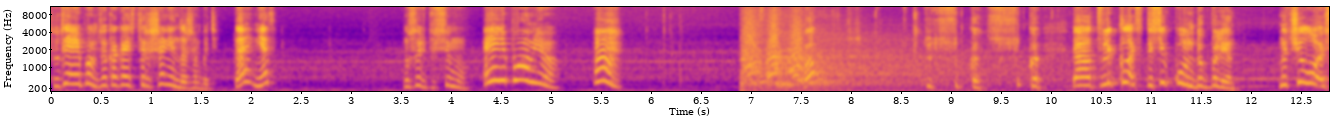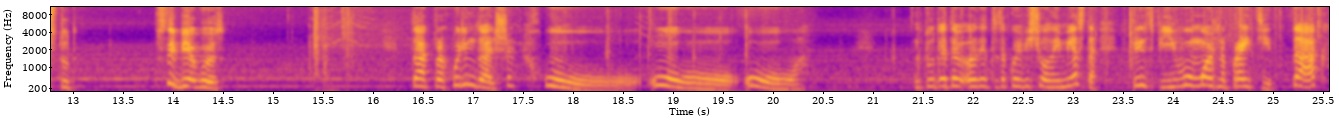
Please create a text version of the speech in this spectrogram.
Тут я не помню, тут какая-то решение должна быть. Да? Нет? Ну, судя по всему. А я не помню! А! Ты, сука, сука. Я отвлеклась на секунду, блин. Началось тут. Псы бегают. Так, проходим дальше. О, о, о. Тут это, это такое веселое место. В принципе, его можно пройти. Так.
